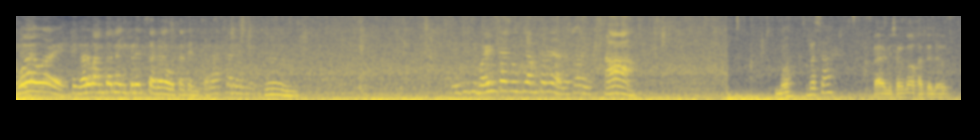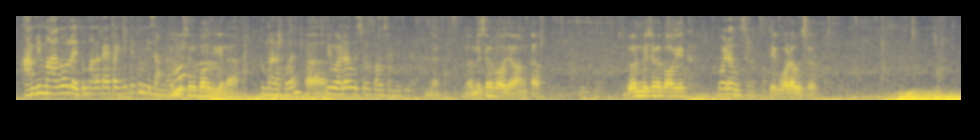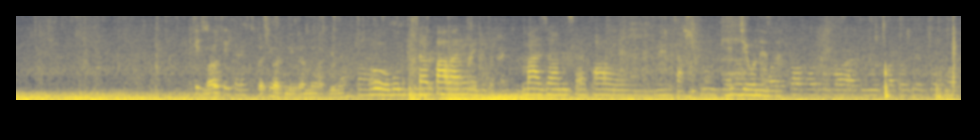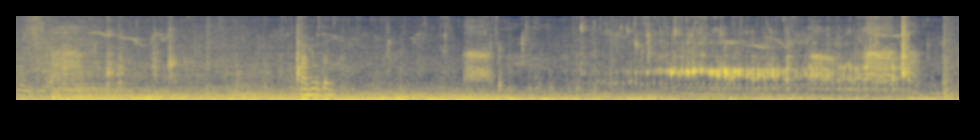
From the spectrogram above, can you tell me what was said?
होय होय. ते घर बांधताना इकडेच सगळा होता त्यांचा. हम्म. हा. मग? बसा. काय मिसळपाव खातेलं आम्ही मागवलंय. तुम्हाला काय पाहिजे ते तुम्ही सांगा. मिसळपाव घे ना. तुम्हाला पण? हा. मी वडा उसळ पाव सांगितलं नाही. मग मिसळपाव द्या आमका. दोन मिसळपाव एक. वडा उसळ पाव. एक वडा उसळ. मग? कशी वाटली? रम्य वाटली ना? हो. बोल मिसळ पाव आहे. माझा मिसळ पाव. हेच जेवण आहे आता. पाणी होतं ना?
